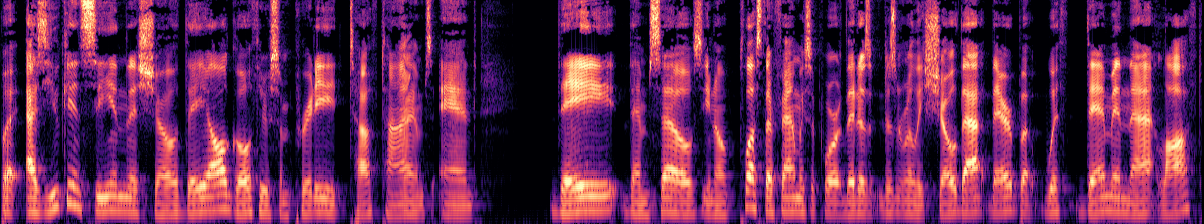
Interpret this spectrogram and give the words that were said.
But as you can see in this show, they all go through some pretty tough times and they themselves, you know, plus their family support, they doesn't doesn't really show that there, but with them in that loft,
